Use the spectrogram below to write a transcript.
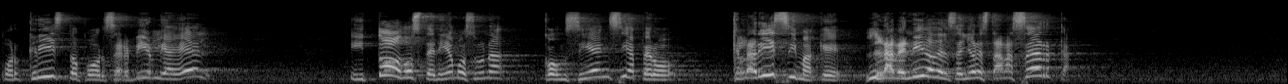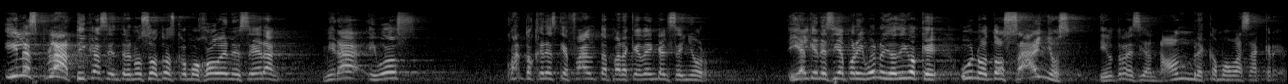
por Cristo, por servirle a Él. Y todos teníamos una conciencia, pero clarísima, que la venida del Señor estaba cerca. Y las pláticas entre nosotros como jóvenes eran, mira, ¿y vos cuánto crees que falta para que venga el Señor? Y alguien decía por ahí, bueno, yo digo que uno, dos años. Y el otro decía, no hombre, ¿cómo vas a creer?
